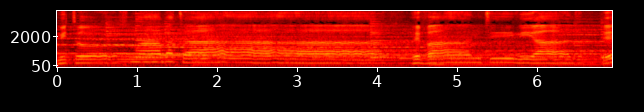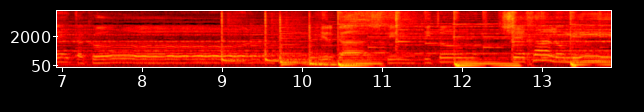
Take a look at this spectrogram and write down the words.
מתוך מבטה. הבנתי מיד את הכל. הרגשתי פתאום שחלומי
